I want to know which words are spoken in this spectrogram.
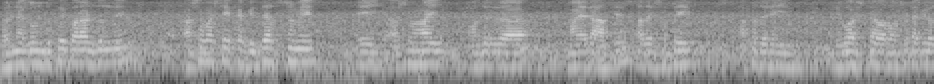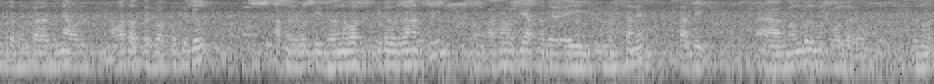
হরিণাকুণ্ডতে করার জন্যে পাশাপাশি একটা বৃদ্ধাশ্রমে এই অসহায় আমাদের মায়েরা আছেন তাদের সাথে আপনাদের এই দিবসটা বা বর্ষটাকে উদযাপন করার জন্য আমাদের আমার দপ্তরের পক্ষ থেকেও আপনাদের প্রতি ধন্যবাদ, কৃতজ্ঞতা জানাচ্ছি এবং পাশাপাশি আপনাদের এই অনুষ্ঠানে সার্বিক মঙ্গল এবং সফলতা কামনা। ধন্যবাদ।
